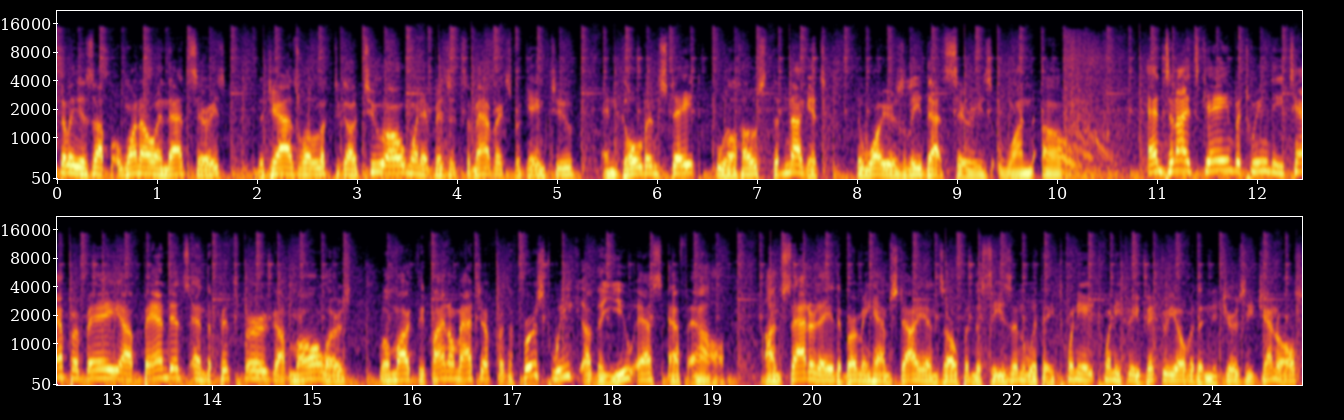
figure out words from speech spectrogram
Philly is up 1 0 in that series. The Jazz will look to go 2 0 when it visits the Mavericks for Game 2. And Golden State will host the Nuggets. The Warriors lead that series 1 0. And tonight's game between the Tampa Bay uh, Bandits and the Pittsburgh uh, Maulers will mark the final matchup for the first week of the USFL. On Saturday, the Birmingham Stallions opened the season with a 28 23 victory over the New Jersey Generals.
